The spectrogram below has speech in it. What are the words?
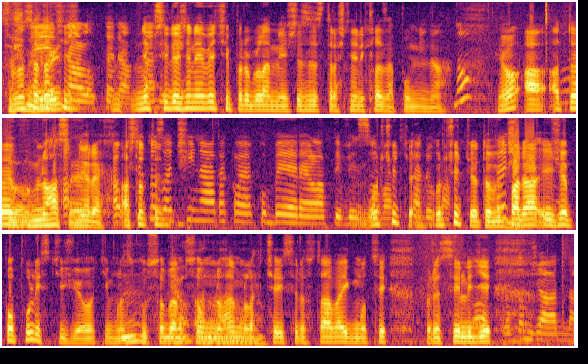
Což nejednalo teda. mně přijde, že největší problém je, že se strašně rychle zapomíná. No. Jo, a, a to je v mnoha směrech. A A už to, se to začíná takhle jakoby relativizovat Určitě, ta doba. určitě. To vypadá i, že populisti, že jo, tímhle Hmm, způsobem jo, jsou ano, mnohem ano. lehčej si dostávají k moci, protože si lidi, No,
